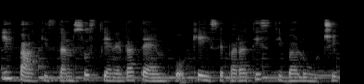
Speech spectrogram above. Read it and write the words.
Il Pakistan sostiene da tempo che i separatisti baluci,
